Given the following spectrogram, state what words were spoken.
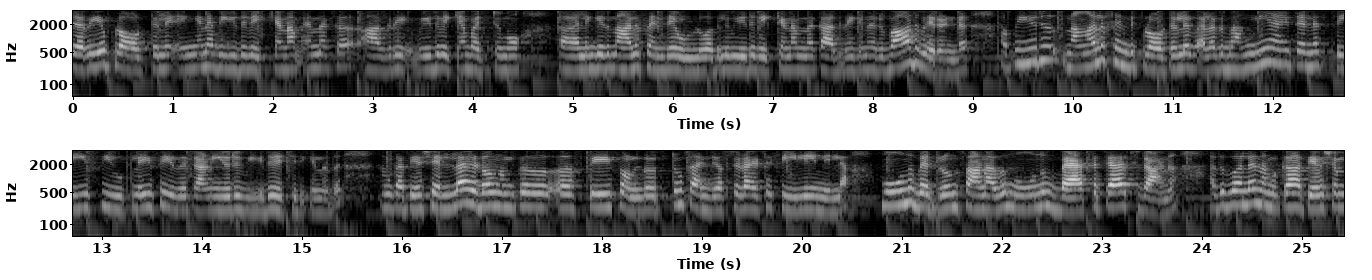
ചെറിയ പ്ലോട്ടിൽ എങ്ങനെ വീട് വെക്കണം എന്നൊക്കെ ആഗ്രഹി വീട് വെക്കാൻ പറ്റുമോ? അല്ലെങ്കിൽ ഒരു നാല് സെന്റേ ഉള്ളൂ അതിൽ വീട് വെക്കണം എന്നൊക്കെ ആഗ്രഹിക്കുന്ന ഒരുപാട് പേരുണ്ട്. അപ്പോൾ ഈ ഒരു നാല് സെന്റ് പ്ലോട്ടിൽ വളരെ ഭംഗിയായിട്ട് തന്നെ സ്പേസ് യൂട്ടിലൈസ് ചെയ്തിട്ടാണ് ഈ ഒരു വീട് വെച്ചിരിക്കുന്നത്. നമുക്ക് അത്യാവശ്യം എല്ലായിടവും നമുക്ക് സ്പേസ് ഉണ്ട്. ഒട്ടും കൺജസ്റ്റഡ് ആയിട്ട് ഫീൽ ചെയ്യുന്നില്ല. മൂന്ന് ബെഡ്റൂംസ് ആണ്. അത് മൂന്നും ബാത്ത് അറ്റാച്ച്ഡ് ആണ്. അതുപോലെ നമുക്ക് അത്യാവശ്യം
